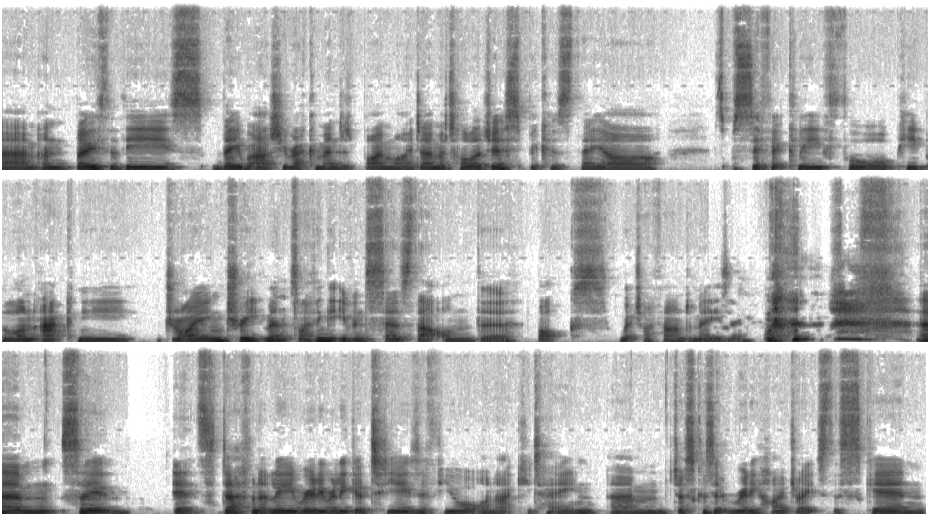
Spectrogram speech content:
Um, and both of these, they were actually recommended by my dermatologist because they are specifically for people on acne drying treatments. I think it even says that on the box, which I found amazing. um, so it's definitely really, really good to use if you're on Accutane, um, just because it really hydrates the skin.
